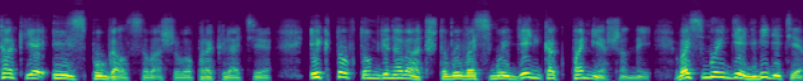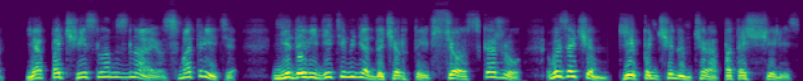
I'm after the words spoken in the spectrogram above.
так я и испугался вашего проклятия. И кто в том виноват, что вы восьмой день как помешанный? Восьмой день, видите? Я по числам знаю. Смотрите, не доведите меня до черты. Все скажу. Вы зачем к Япончинам вчера потащились?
